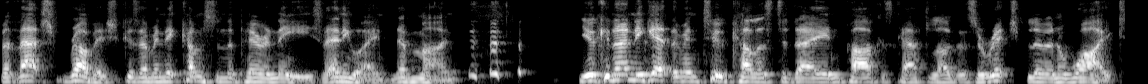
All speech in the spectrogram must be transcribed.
but that's rubbish because I mean it comes from the Pyrenees. Anyway, never mind. you can only get them in two colours today in Parker's catalogue. There's a rich blue and a white.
